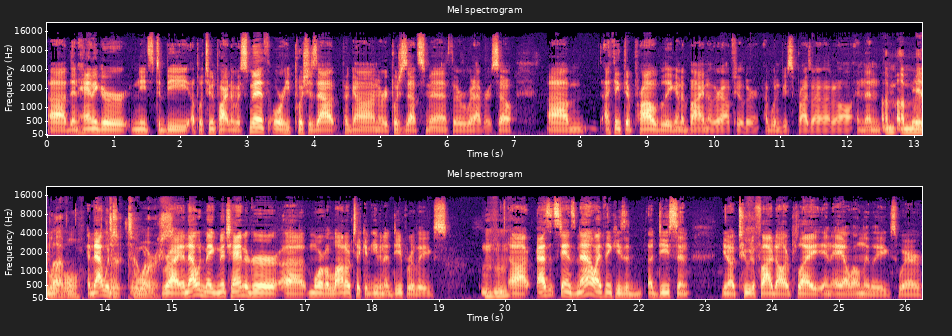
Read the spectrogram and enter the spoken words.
uh, then Haniger needs to be a platoon partner with Smith, or he pushes out Pagan, or he pushes out Smith, or whatever. So um, I think they're probably going to buy another outfielder. I wouldn't be surprised by that at all. And then a, a mid level, and that would to, to worse, right? And that would make Mitch Haniger uh, more of a lotto ticket, even in deeper leagues. Mm-hmm. Uh, as it stands now, I think he's a, a decent, you know, two to five dollar play in AL only leagues where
